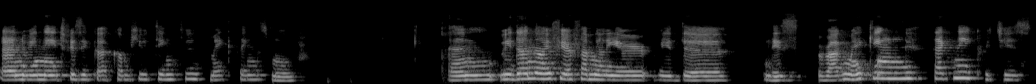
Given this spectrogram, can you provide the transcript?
and we need physical computing to make things move. And we don't know if you're familiar with the, this rug making technique, which is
